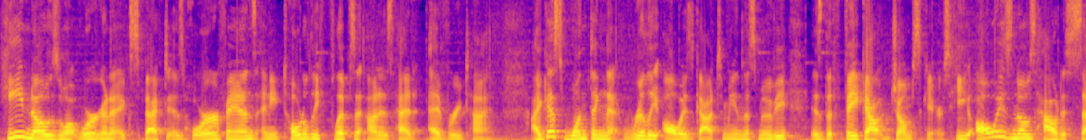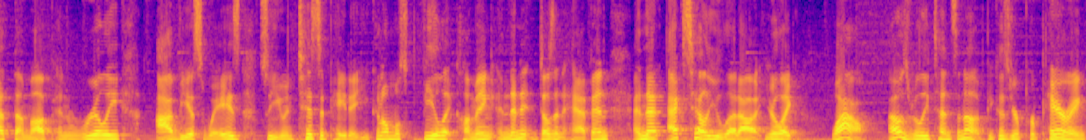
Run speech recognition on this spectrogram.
He knows what we're gonna expect as horror fans and he totally flips it on his head every time. I guess one thing that really always got to me in this movie is the fake out jump scares. He always knows how to set them up in really obvious ways so you anticipate it. You can almost feel it coming and then it doesn't happen. And that exhale you let out, you're like, wow, I was really tensing up because you're preparing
